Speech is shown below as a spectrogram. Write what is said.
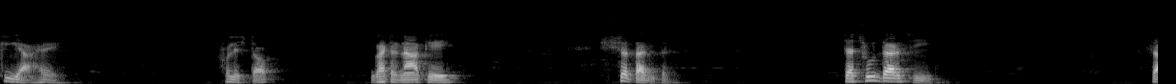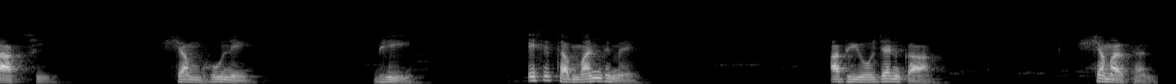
किया है। Full stop. घटना के स्वतंत्र, चक्षुदर्शी साक्षी शंभु ने भी इस संबंध में अभियोजन का समर्थन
